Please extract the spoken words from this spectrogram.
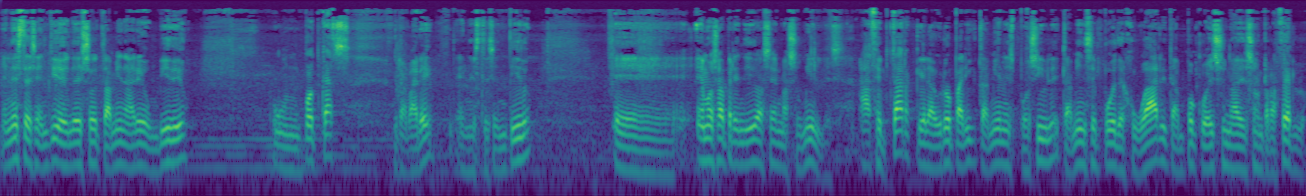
en este sentido, y de eso también haré un vídeo, un podcast, grabaré en este sentido. Eh, hemos aprendido a ser más humildes, a aceptar que la Europa League también es posible, también se puede jugar y tampoco es una deshonra hacerlo.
